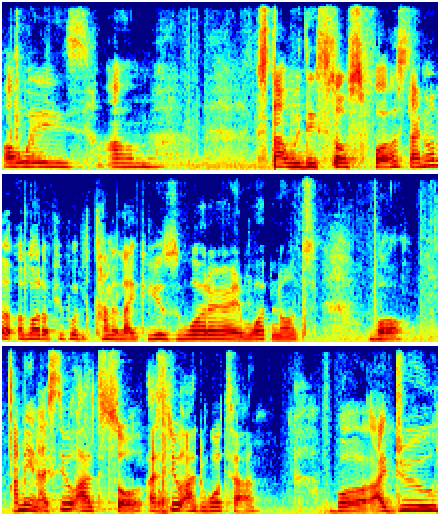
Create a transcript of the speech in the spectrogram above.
always um, start with the sauce first. I know that a lot of people kind of like use water and whatnot, but I mean, I still add salt, I still add water, but I do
